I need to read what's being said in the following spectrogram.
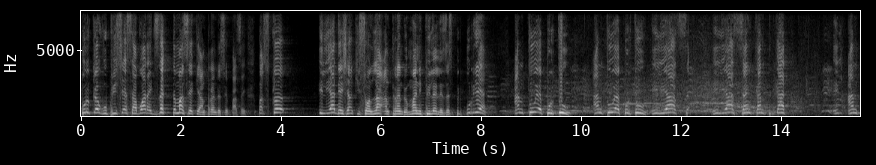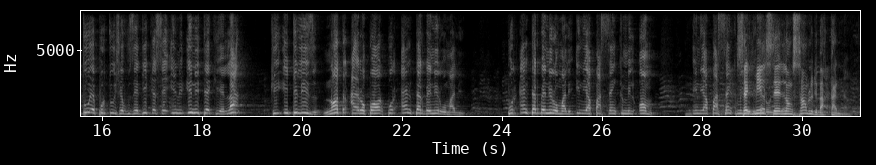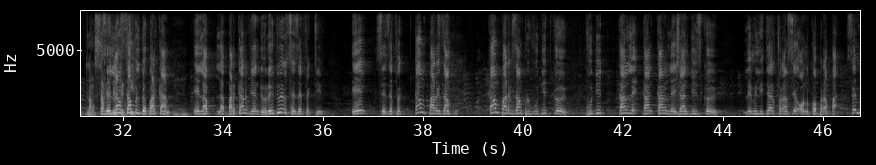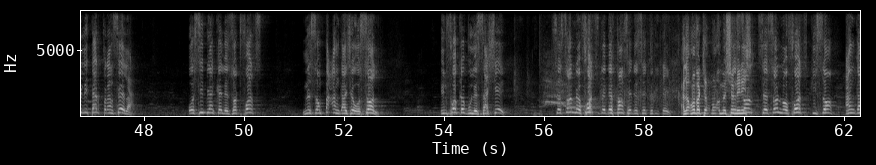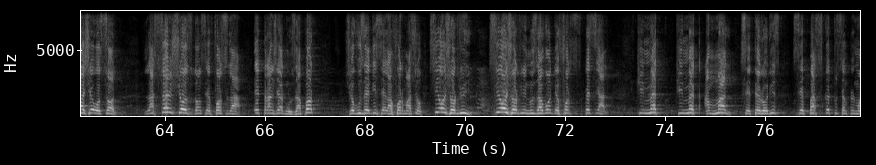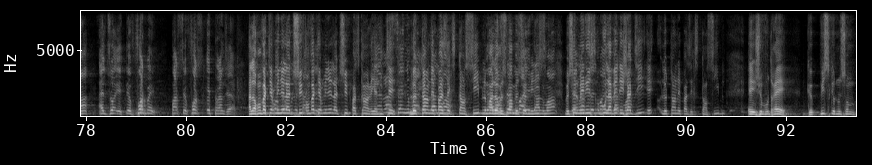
pour que vous puissiez savoir exactement ce qui est en train de se passer. Parce que il y a des gens qui sont là en train de manipuler les esprits pour rien. En tout et pour tout, en tout et pour tout, il y a, il y a 54. Il- en tout et pour tout, je vous ai dit que c'est une unité qui est là, qui utilise notre aéroport pour intervenir au Mali. Pour intervenir au Mali, il n'y a pas 5000 hommes. Il n'y a pas 5000 5000, militaires au c'est Niger. l'ensemble de Barkhane. L'ensemble C'est l'ensemble de Barkhane. Et la, la Barkhane vient de réduire ses effectifs. Et ses effectifs, quand par exemple, quand par exemple vous dites que, vous dites, quand les, quand, quand les gens disent que les militaires français, on ne comprend pas. Ces militaires français-là, aussi bien que les autres forces, ne sont pas engagés au sol. Il faut que vous le sachiez. Ce sont nos forces de défense et de sécurité. Alors, on va dire, bon, monsieur le ministre, sont, ce sont nos forces qui sont engagées au sol. La seule chose dont ces forces-là étrangères nous apportent, je vous ai dit, c'est la formation. Si aujourd'hui, si aujourd'hui nous avons des forces spéciales qui mettent, qui mettent en mal ces terroristes, c'est parce que tout simplement elles ont été formées par ces forces étrangères. alors on va terminer là-dessus. On va terminer là-dessus parce qu'en réalité, le temps n'est pas extensible, malheureusement, monsieur le ministre. Monsieur le ministre, vous l'avez déjà dit, et le temps n'est pas extensible. Et je voudrais que, puisque nous sommes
